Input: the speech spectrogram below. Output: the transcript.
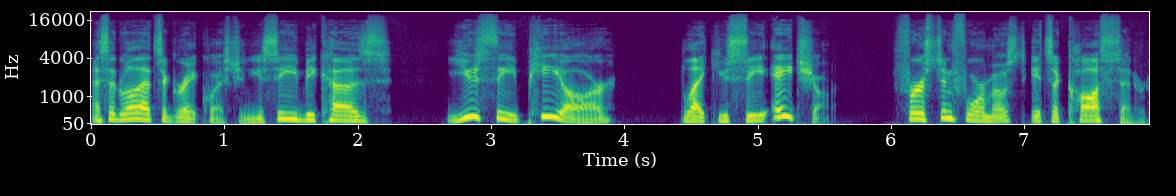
I said, Well, that's a great question. You see, because you see PR like you see HR. First and foremost, it's a cost center,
